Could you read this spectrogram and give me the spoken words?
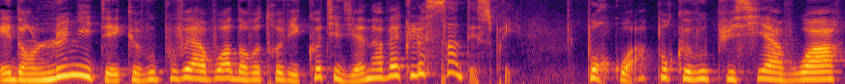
et dans l'unité que vous pouvez avoir dans votre vie quotidienne avec le Saint-Esprit. Pourquoi? Pour que vous puissiez avoir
